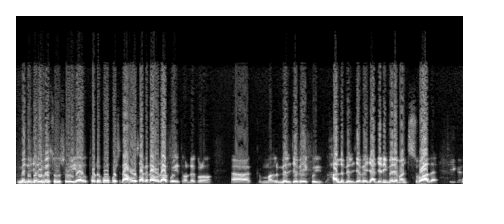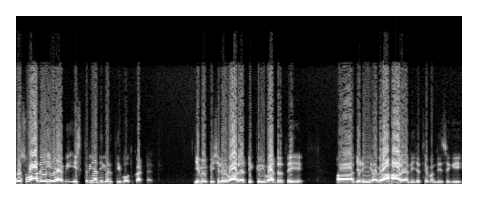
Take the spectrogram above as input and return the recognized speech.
ਮੈਨੂੰ ਜਿਹੜੀ ਮਹਿਸੂਸ ਹੋਈ ਹੈ ਉਹ ਤੁਹਾਡੇ ਕੋਲ ਪੁੱਛਦਾ ਹੋ ਸਕਦਾ ਉਹਦਾ ਕੋਈ ਤੁਹਾਡੇ ਕੋਲੋਂ ਮਤਲਬ ਮਿਲ ਜਾਵੇ ਕੋਈ ਹੱਲ ਮਿਲ ਜਾਵੇ ਜਾਂ ਜਿਹੜੀ ਮੇਰੇ ਮਨ 'ਚ ਸਵਾਲ ਹੈ ਉਹ ਸਵਾਲ ਇਹ ਹੈ ਵੀ ਇਸਤਰੀਆਂ ਦੀ ਗਿਣਤੀ ਬਹੁਤ ਘੱਟ ਹੈ। ਜਿਵੇਂ ਪਿਛਲੇ ਵਾਰ ਟਿੱਕਰੀ ਬਾਰਡਰ ਤੇ ਜਿਹੜੀ ਅਗਰਾਹਾਂ ਵਾਲਿਆਂ ਦੀ ਜਥੇਬੰਦੀ ਸੀਗੀ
